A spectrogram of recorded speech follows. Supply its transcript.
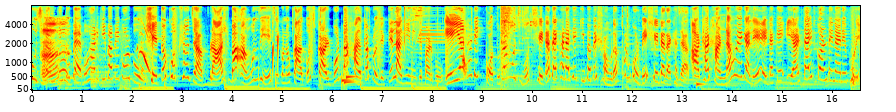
বুঝলাম কিন্তু ব্যবহার কীভাবে করব? সে তো খুব সোজা ব্রাশ বা আঙ্গুল দিয়ে যে কোনো কাগজ কার্ডবোর্ড বা হালকা প্রজেক্টে লাগিয়ে নিতে পারব। এই আঠাটি কতটা মজবুত সেটা দেখার আগে কীভাবে সংরক্ষণ করবে সেটা দেখা যাক। আঠা ঠান্ডা হয়ে গেলে এটাকে এয়ার টাইট কন্টেনারে ভরে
